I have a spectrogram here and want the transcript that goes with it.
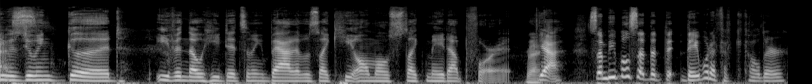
He was doing good, even though he did something bad. It was like he almost like made up for it. Right. Yeah. Some people said that th- they would have killed her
